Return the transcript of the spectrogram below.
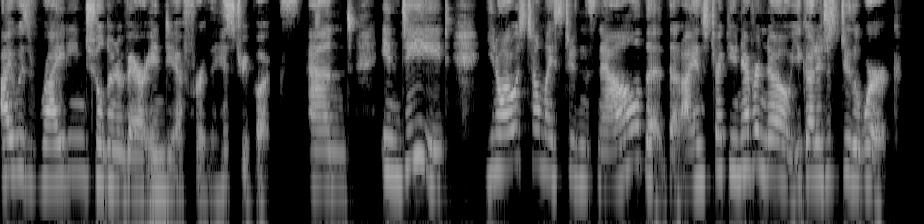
I was writing Children of Air India for the history books. And indeed, you know, I always tell my students now that, that I instruct, you never know. You got to just do the work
